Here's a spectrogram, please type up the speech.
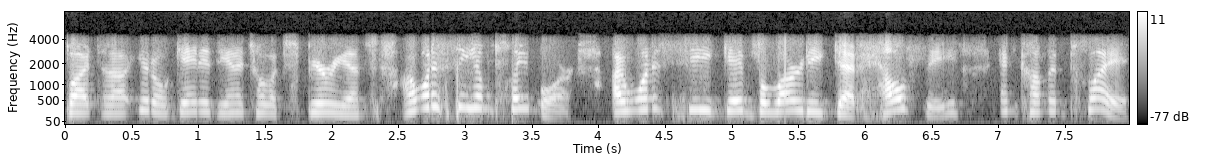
but uh, you know, gaining the NHL experience. I want to see him play more. I want to see Gabe Vilardi get healthy and come and play.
